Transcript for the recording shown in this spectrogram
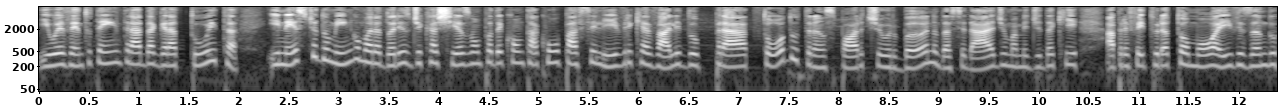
e o evento evento tem entrada gratuita e neste domingo moradores de Caxias vão poder contar com o passe livre que é válido para todo o transporte urbano da cidade, uma medida que a prefeitura tomou aí visando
